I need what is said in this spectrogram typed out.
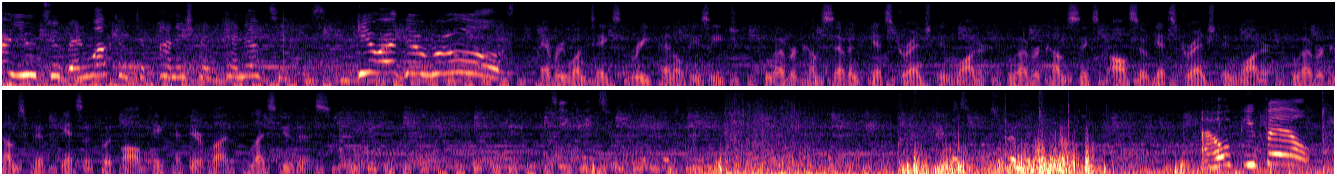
there YouTube and welcome to Punishment Penalties. Here are the rules. Everyone takes three penalties each. Whoever comes seventh gets drenched in water. Whoever comes sixth also gets drenched in water. Whoever comes fifth gets a football kicked at their butt. Let's do this. TK2K15. This one's for mature. I hope you fail.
